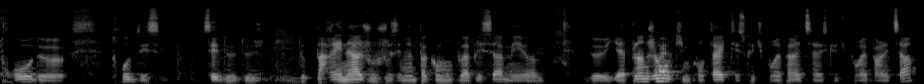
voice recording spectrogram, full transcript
trop de trop de, de, de, parrainage ou je sais même pas comment on peut appeler ça, mais il y a plein de gens qui me contactent. Est-ce que tu pourrais parler de ça Est-ce que tu pourrais parler de ça?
